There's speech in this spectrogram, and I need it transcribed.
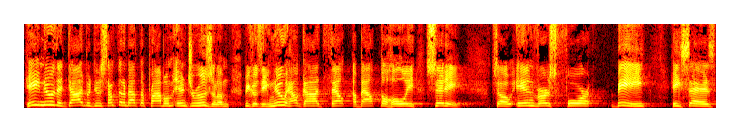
He knew that God would do something about the problem in Jerusalem because he knew how God felt about the holy city. So in verse 4b, he says,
